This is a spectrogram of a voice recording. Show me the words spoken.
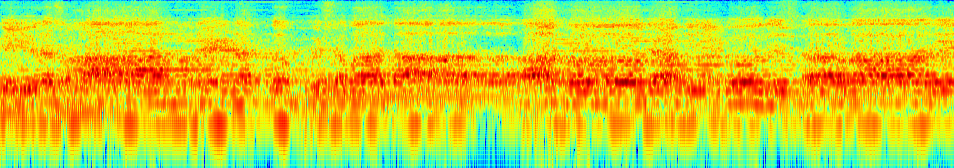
वीरस्मान् मृणक्तु गमि बोधिस्तवारे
